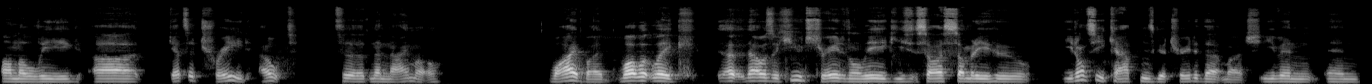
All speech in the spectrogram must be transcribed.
on the league. Uh, gets a trade out to Nanaimo. Why, bud? Well, like that, that was a huge trade in the league. You saw somebody who you don't see captains get traded that much, even in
